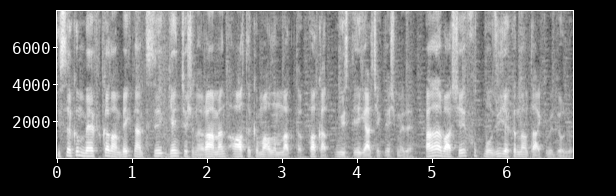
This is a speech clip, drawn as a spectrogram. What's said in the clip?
İshak'ın Benfica'dan beklentisi genç yaşına rağmen A takıma alınmaktı. Fakat bu isteği gerçekleşmedi. Fenerbahçe futbolcuyu yakından takip ediyordu.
